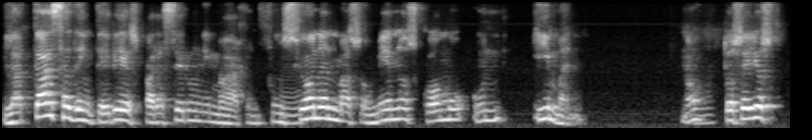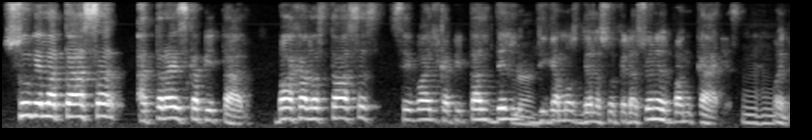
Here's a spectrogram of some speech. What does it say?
La tasa de interés, para hacer una imagen, funcionan más o menos como un imán. ¿No? Entonces ellos sube la tasa, atraes capital, baja las tasas, se va el capital del, digamos, de las operaciones bancarias. Bueno,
